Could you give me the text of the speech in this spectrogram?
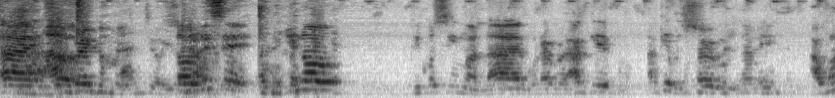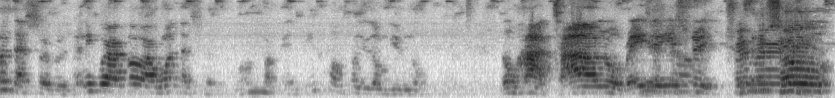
Alright, I'll break them in. So listen, you know, people see my live, whatever. I give, I give a service. I mean, I want that service. Anywhere I go, I want that service. Motherfuckers, These motherfuckers don't give no, no hot towel, no razor, Yeah, you no. straight trimmer. So,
